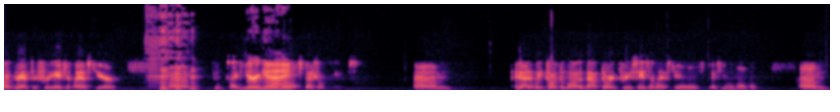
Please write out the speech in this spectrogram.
undrafted free agent last year, um, who played Your guy. special teams. Um, a guy that we talked a lot about during preseason last year, if, if you remember. Um,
